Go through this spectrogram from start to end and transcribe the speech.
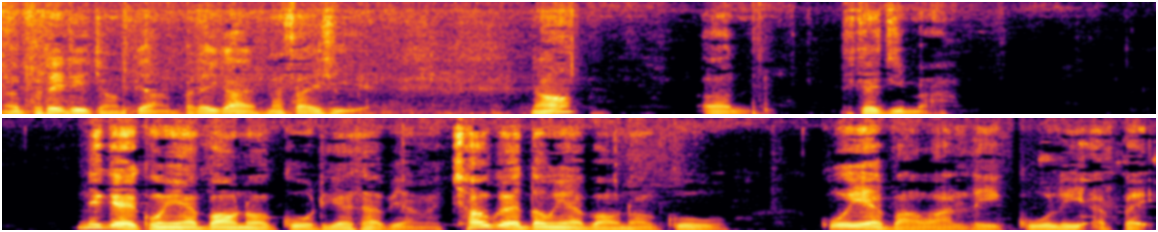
နောက်ဗရိတ်တွေကျွန်တော်ပြမယ်ဗရိတ်ကနှစ်ဆိုင်ရှိတယ်နော်အဲဒီချက်ကြည့်ပါနှစ်ကဲခွန်ရဲ့ပေါင်းတော့ကိုဒီရက်ထပ်ပြမယ်6ကဲ3ရဲ့ပေါင်းတော့ကိုကိုရဲ့ပါဝါလေးကိုလေးအပိတ်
